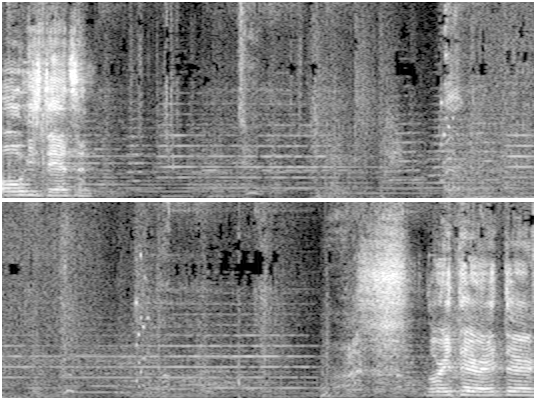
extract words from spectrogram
Oh, he's dancing. Right there, right there.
